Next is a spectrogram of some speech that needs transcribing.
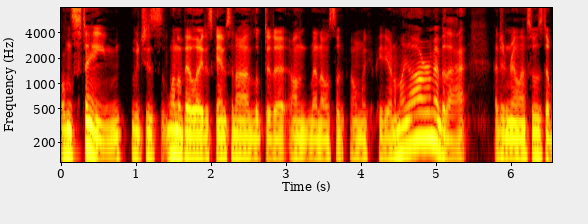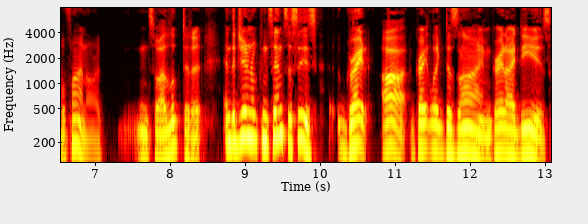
on Steam, which is one of their latest games, and I looked at it on when I was on Wikipedia, and I'm like, oh, I remember that. I didn't realize it was Double Fine, or and so I looked at it, and the general consensus is great art, great like design, great ideas,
